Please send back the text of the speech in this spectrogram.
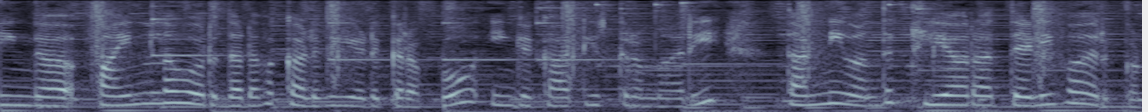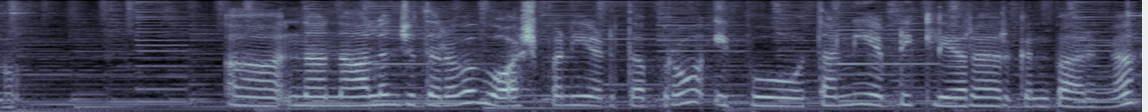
நீங்கள் ஃபைனலாக ஒரு தடவை கழுவி எடுக்கிறப்போ இங்கே காட்டியிருக்கிற மாதிரி தண்ணி வந்து கிளியராக தெளிவாக இருக்கணும். நான் நாலஞ்சு தடவை வாஷ் பண்ணி எடுத்த அப்புறம் இப்போது தண்ணி எப்படி கிளியராக இருக்குன்னு பாருங்கள்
